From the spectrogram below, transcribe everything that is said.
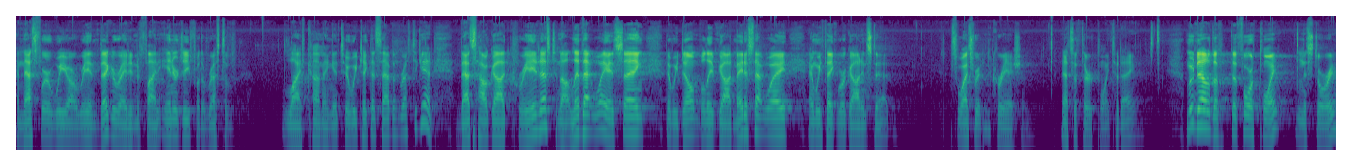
and that's where we are reinvigorated to find energy for the rest of life coming until we take that Sabbath rest again. That's how God created us to not live that way. It's saying that we don't believe God made us that way and we think we're God instead. That's why it's written in creation. That's the third point today. Move down to the, the fourth point in the story.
